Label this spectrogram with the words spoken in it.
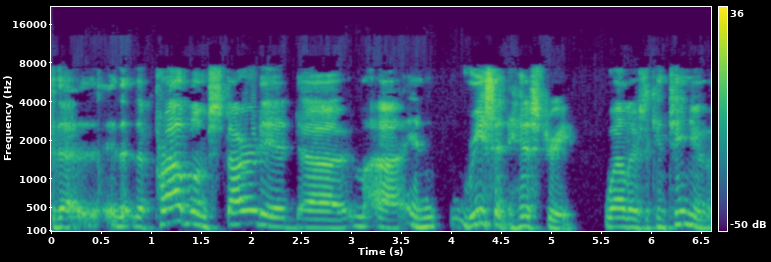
the, the problem started uh, uh, in recent history. Well, there's a continuing.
